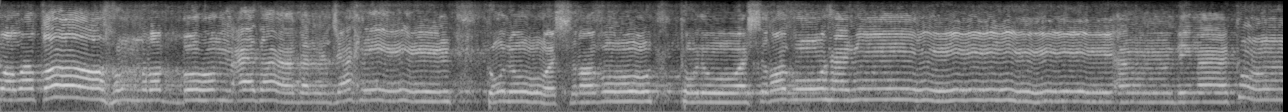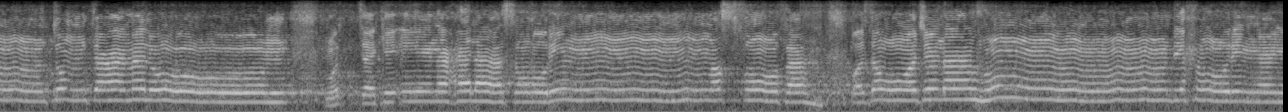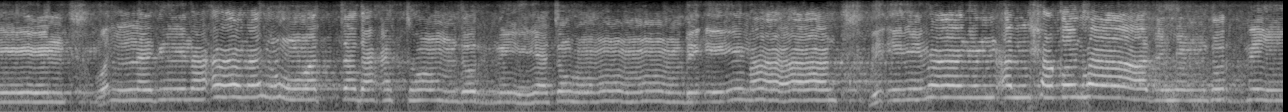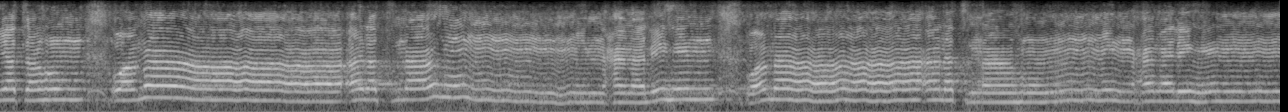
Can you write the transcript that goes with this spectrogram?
ووقاهم ربهم عذاب الجحيم. كلوا واشربوا كلوا واشربوا هنيئا بما كنتم تعملون. متكئين على سرر مصفوفة وزوجناهم بحور عين والذين آمنوا واتبعتهم ذريتهم بإيمان بإيمان ألحقنا بهم ذريتهم وما ألتناهم من عملهم وما ألتناهم من عملهم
